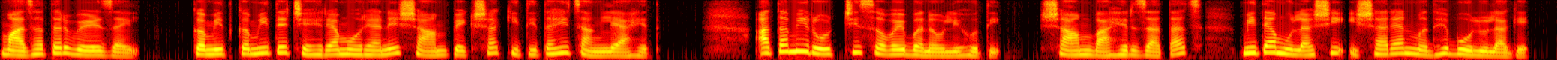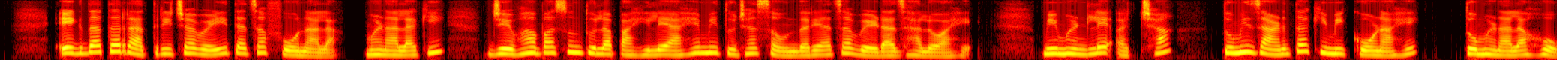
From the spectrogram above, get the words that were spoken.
माझा तर वेळ जाईल. कमीत कमी ते चेहऱ्यामोहऱ्याने श्यामपेक्षा कितीतही चांगले आहेत. आता मी रोजची सवय बनवली होती. श्याम बाहेर जाताच मी त्या मुलाशी इशाऱ्यांमध्ये बोलू लागे. एकदा तर रात्रीच्या वेळी त्याचा फोन आला. म्हणाला की जेव्हापासून तुला पाहिले आहे मी तुझ्या सौंदर्याचा वेडा झालो आहे. मी म्हणले अच्छा तुम्ही जाणता की मी कोण आहे? तो म्हणाला हो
